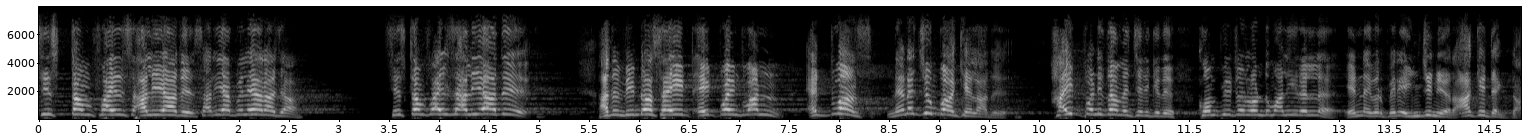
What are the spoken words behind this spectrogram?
சிஸ்டம் ஃபைல்ஸ் அழியாது. சரியா பிள்ளையா ராஜா? சிஸ்டம் ஃபைல்ஸ் அழியாது. அது Windows eight eight point one advance நினைச்சும் பார்க்கலாது ஹைட் பண்ணி தான் வச்சிருக்குது. கம்ப்யூட்டர் ஒன்றும் அழியிறல்ல. என்ன இவர் பெரிய இன்ஜினியர் ஆர்கிடெக்டா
